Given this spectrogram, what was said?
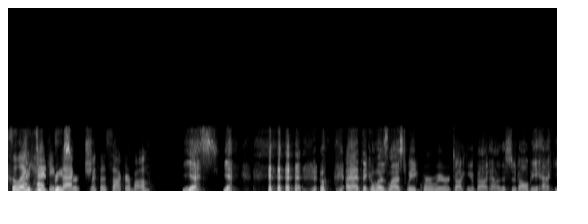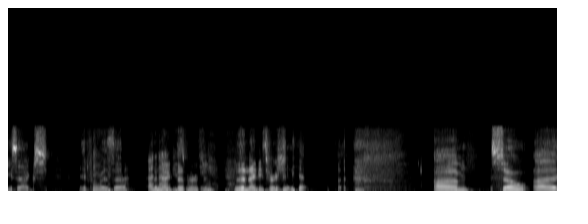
So like I did hacky sack research. with a soccer ball. Yes, yeah. I think it was last week where we were talking about how this would all be hacky sacks if it was uh, A The 90s 90s version. the '90s version. Yeah. Um. So, uh,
